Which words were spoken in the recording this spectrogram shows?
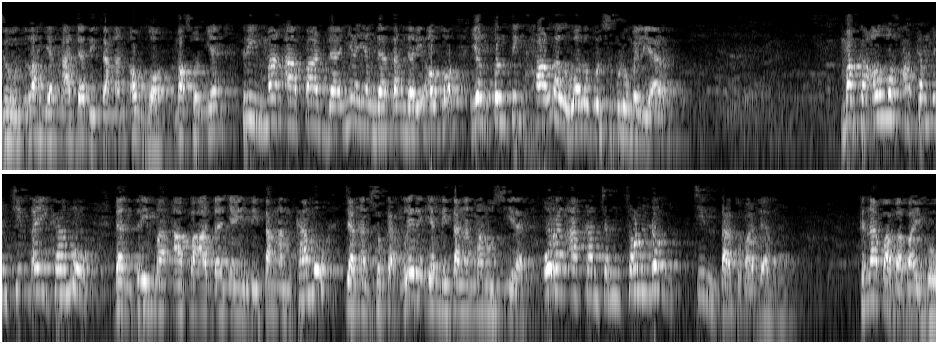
zuhudlah yang ada di tangan Allah. Maksudnya terima apa adanya yang datang dari Allah. Yang penting halal walaupun 10 miliar. Maka Allah akan mencintai kamu dan terima apa adanya yang di tangan kamu. Jangan suka ngelirik yang di tangan manusia. Orang akan condong cinta kepadamu. Kenapa Bapak Ibu?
